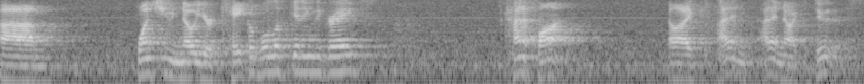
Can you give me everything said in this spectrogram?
um, once you know you're capable of getting the grades, it's kind of fun. You're like, I didn't, I didn't know I could do this.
